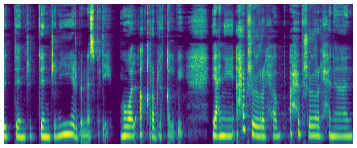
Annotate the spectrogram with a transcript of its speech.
جدا جدا جميل بالنسبة لي. هو الأقرب لقلبي. يعني أحب شعور الحب أحب شعور الحنان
